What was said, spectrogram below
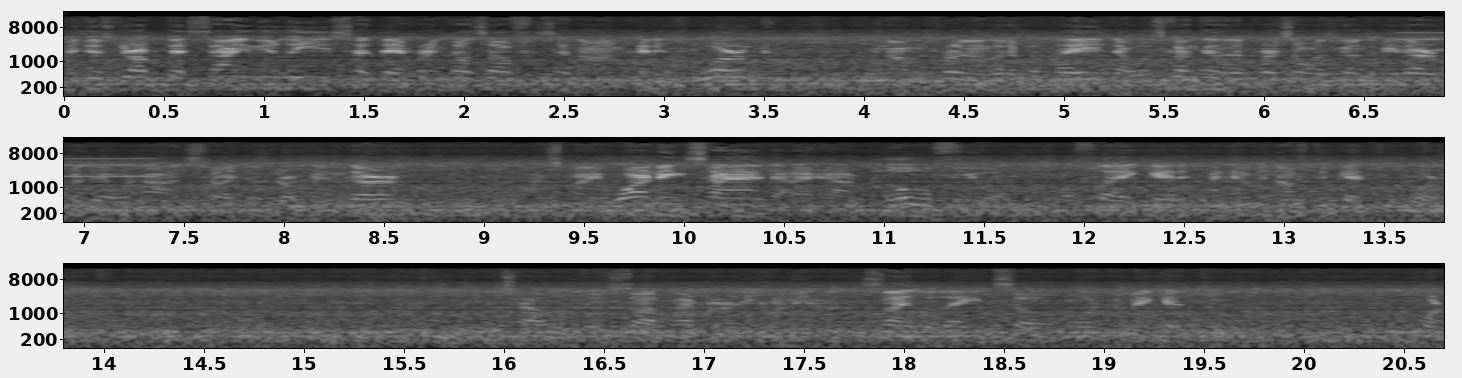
I just dropped the signing lease at the rental's office and now I'm heading to work. And I'm running a little bit late. I was confident the person was going to be there, but they were not, so I just dropped in there. That's my warning sign that I have low fuel. Hopefully I get it. I have enough to get to work. So good stuff. I'm already running slightly late, so I want to make it to work.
